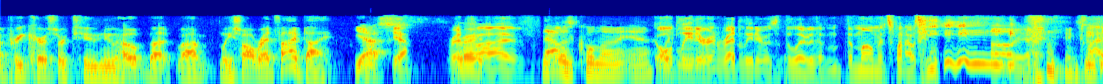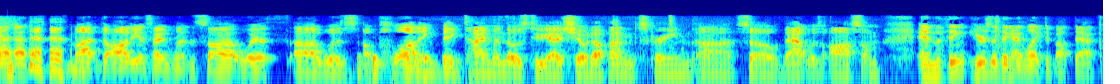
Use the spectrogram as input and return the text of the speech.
a precursor to New Hope, but um, we saw Red Five die. yes. yeah. Red Right. Five. That was a cool moment. Yeah. Gold leader and red leader was literally the, the moments when I was. Oh yeah. and. My, the audience I went and saw it with uh, was applauding big time when those two guys showed up on screen. Uh, so that was awesome. And the thing, here's the thing I liked about that,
